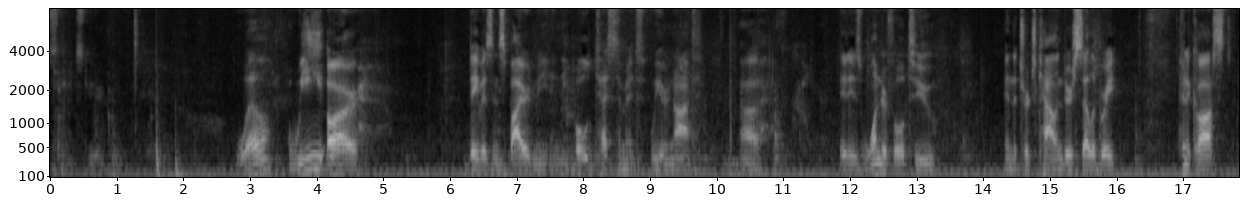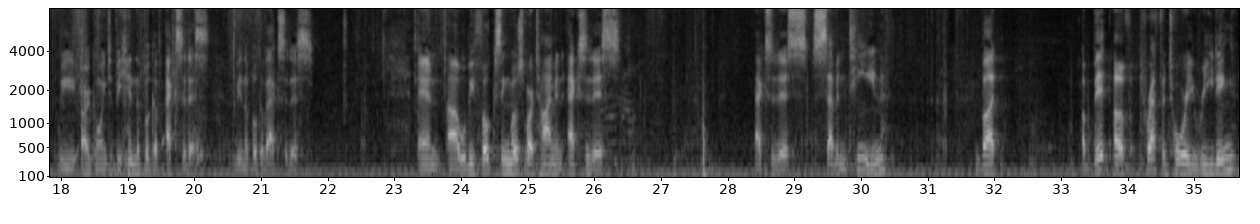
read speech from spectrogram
Scooter. Well, we are. Davis inspired me in the Old Testament. We are not. Uh, it is wonderful to, in the church calendar, celebrate Pentecost. We are going to be in the book of Exodus. We'll be in the book of Exodus. And uh, we'll be focusing most of our time in Exodus Exodus 17, but a bit of prefatory reading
